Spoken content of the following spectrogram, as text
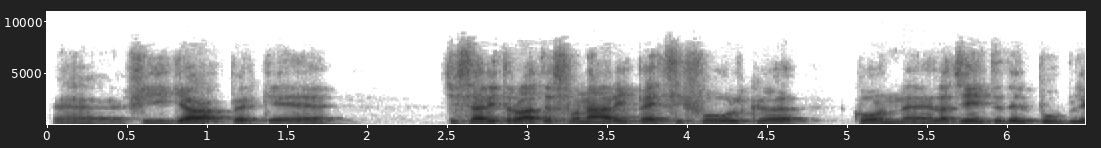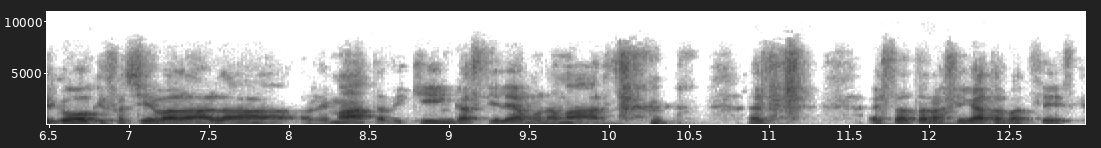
eh, figa perché ci siamo ritrovati a suonare i pezzi folk con eh, la gente del pubblico che faceva la, la remata vichinga stile Amon Amarth. è stata una figata pazzesca.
